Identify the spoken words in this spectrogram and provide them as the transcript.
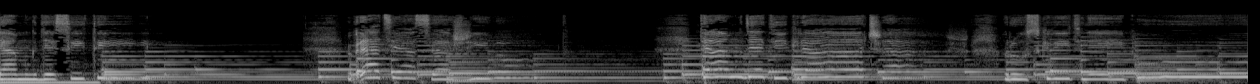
Tam, kde si ty. Vracia sa život, tam, kde ty kráčaš, rozkvitne i púšť.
